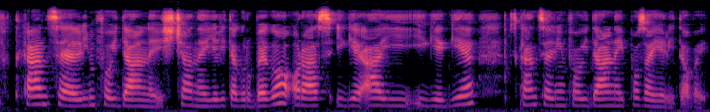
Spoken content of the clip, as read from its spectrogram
w tkance limfoidalnej ściany jelita grubego oraz IgA i IgG w tkance limfoidalnej pozajelitowej.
